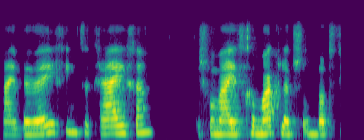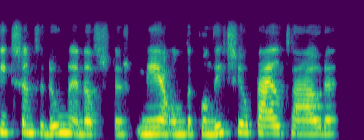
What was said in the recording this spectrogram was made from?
mijn beweging te krijgen. Het is voor mij het gemakkelijkst om wat fietsen te doen. En dat is dus meer om de conditie op peil te houden.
